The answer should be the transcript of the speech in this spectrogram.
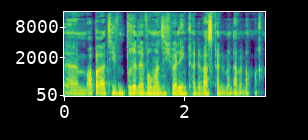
ähm, operativen Brille, wo man sich überlegen könnte, was könnte man damit noch machen?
